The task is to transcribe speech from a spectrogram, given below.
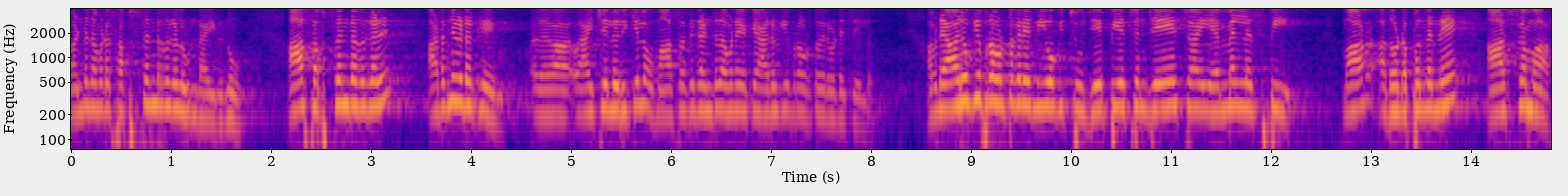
പണ്ട് നമ്മുടെ സബ് സെന്ററുകൾ ഉണ്ടായിരുന്നു. ആ സബ് സെന്ററുകൾ അടഞ്ഞു കിടക്കുകയും ആഴ്ചയിൽ ഒരിക്കലോ മാസത്തിൽ രണ്ട് തവണയൊക്കെ ആരോഗ്യ പ്രവർത്തകർ ഇവിടെ ചെല്ലും. അവിടെ ആരോഗ്യ പ്രവർത്തകരെ നിയോഗിച്ചു. J P H N J H I M L S P മാർ അതോടൊപ്പം തന്നെ ആശമാർ.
